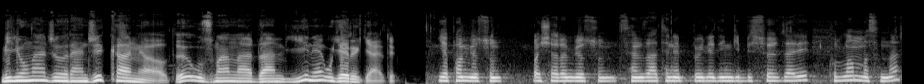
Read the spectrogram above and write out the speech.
Milyonlarca öğrenci karne aldı, uzmanlardan yine uyarı geldi. Yapamıyorsun, başaramıyorsun, sen zaten hep böyledin gibi sözleri kullanmasınlar.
